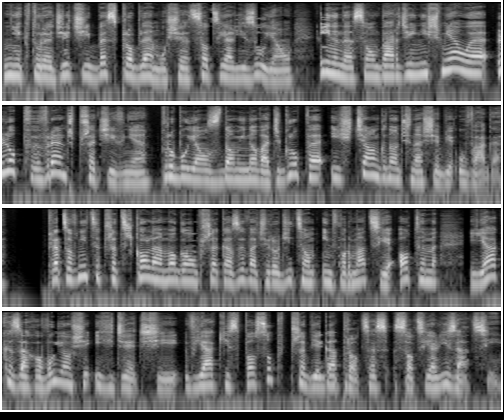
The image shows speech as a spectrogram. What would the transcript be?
Niektóre dzieci bez problemu się socjalizują, inne są bardziej nieśmiałe lub wręcz przeciwnie, próbują zdominować grupę i ściągnąć na siebie uwagę. Pracownicy przedszkola mogą przekazywać rodzicom informacje o tym, jak zachowują się ich dzieci, w jaki sposób przebiega proces socjalizacji.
